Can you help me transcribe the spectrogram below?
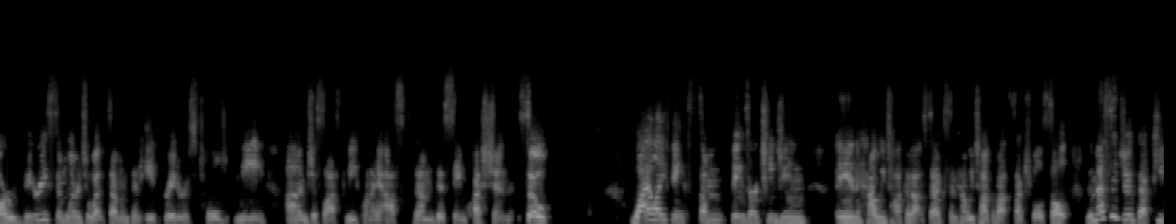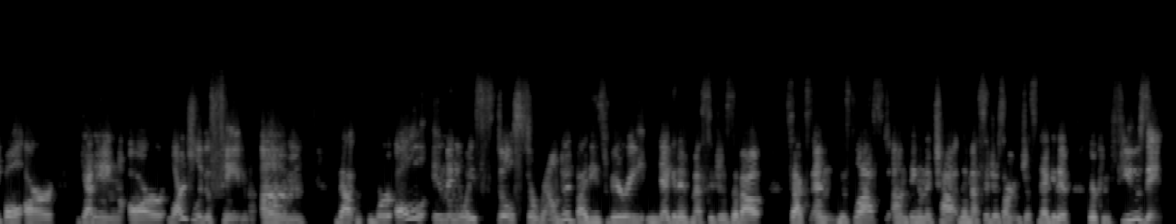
are very similar to what seventh and eighth graders told me um, just last week when I asked them this same question. So while I think some things are changing in how we talk about sex and how we talk about sexual assault, the messages that people are getting are largely the same. Um, that we're all in many ways still surrounded by these very negative messages about sex. And this last um, thing in the chat, the messages aren't just negative, they're confusing,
